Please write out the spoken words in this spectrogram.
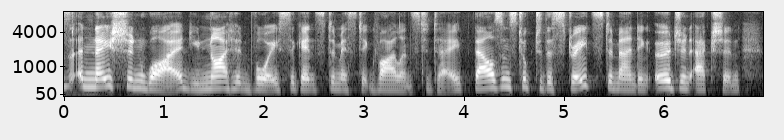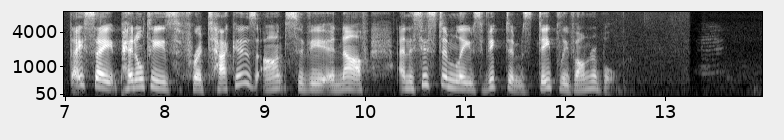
was a nationwide united voice against domestic violence today. Thousands took to the streets demanding urgent action. They say penalties for attackers aren't severe enough and the system leaves victims deeply vulnerable.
